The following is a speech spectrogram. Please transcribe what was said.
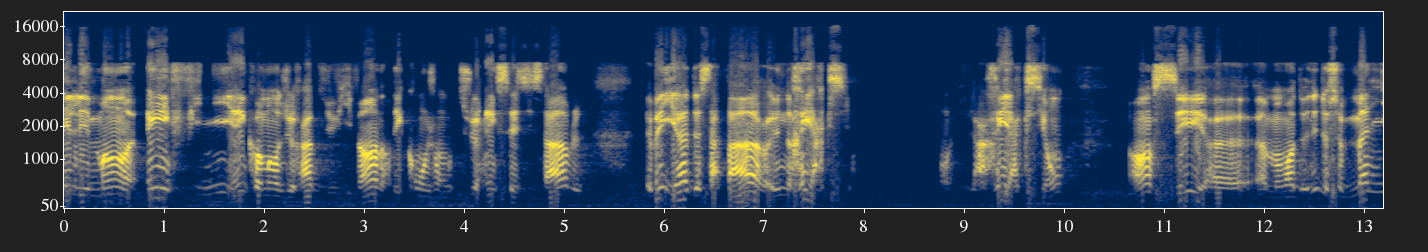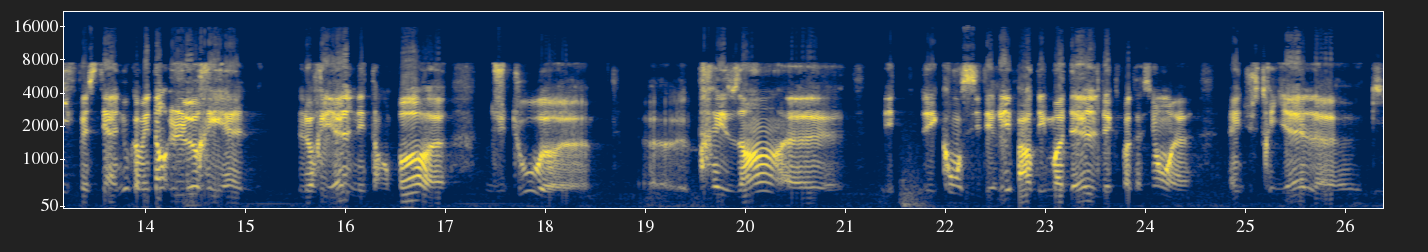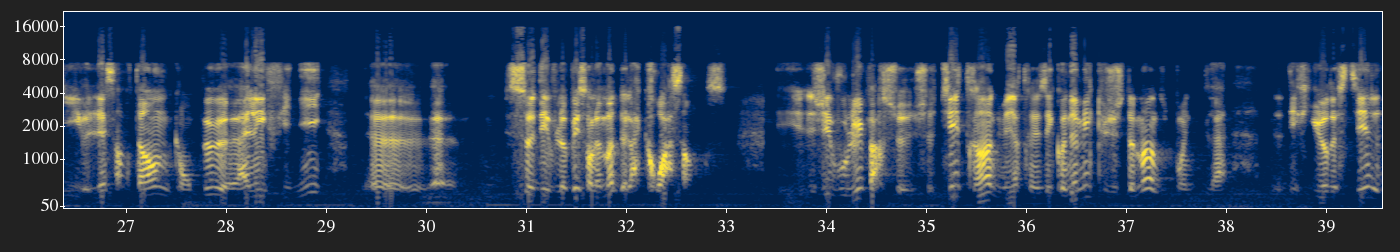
éléments infinis, incommensurables du vivant dans des conjonctures insaisissables, eh il y a de sa part une réaction. La réaction, hein, c'est euh, à un moment donné de se manifester à nous comme étant le réel. Le réel n'étant pas euh, du tout euh, présent et, considéré par des modèles d'exploitation industrielle qui laissent entendre qu'on peut à l'infini se développer sur le mode de la croissance j'ai voulu, par ce, titre, hein, de manière très économique, justement, du point de la, des figures de style,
